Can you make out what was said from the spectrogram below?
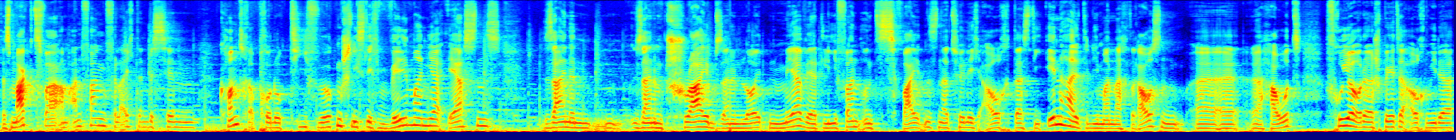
Das mag zwar am Anfang vielleicht ein bisschen kontraproduktiv wirken, schließlich will man ja erstens seinen, seinem Tribe, seinen Leuten Mehrwert liefern und zweitens natürlich auch, dass die Inhalte, die man nach draußen äh, äh, haut, früher oder später auch wieder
